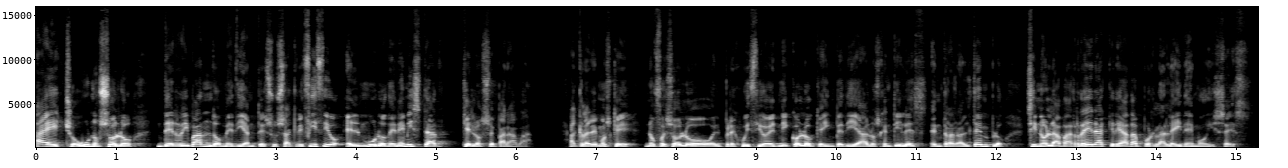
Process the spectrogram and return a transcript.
ha hecho uno solo, derribando mediante su sacrificio el muro de enemistad que los separaba. Aclaremos que no fue solo el prejuicio étnico lo que impedía a los gentiles entrar al templo, sino la barrera creada por la ley de Moisés.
